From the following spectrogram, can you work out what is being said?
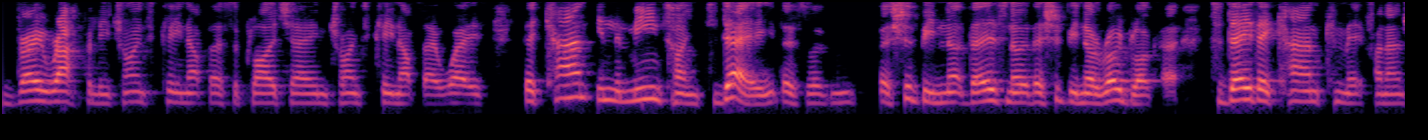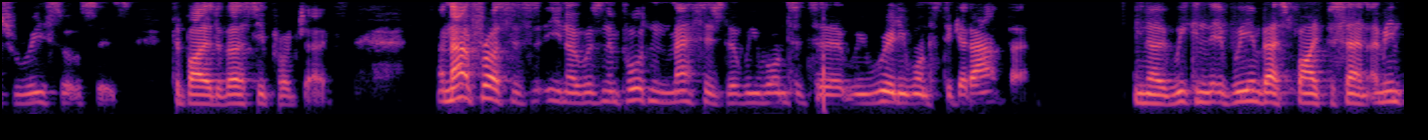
very rapidly trying to clean up their supply chain, trying to clean up their ways. They can, in the meantime, today there's a, there should be no there is no there should be no roadblock there. Today they can commit financial resources to biodiversity projects, and that for us is you know was an important message that we wanted to we really wanted to get out there. You know, we can if we invest five percent. I mean,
